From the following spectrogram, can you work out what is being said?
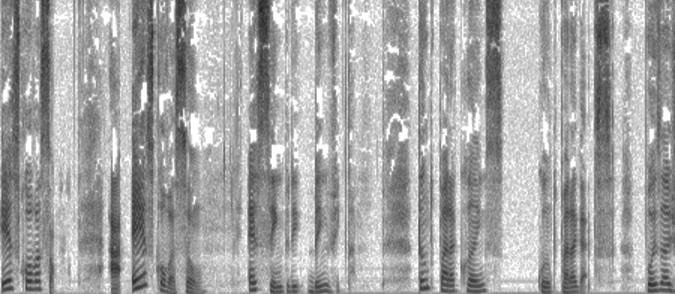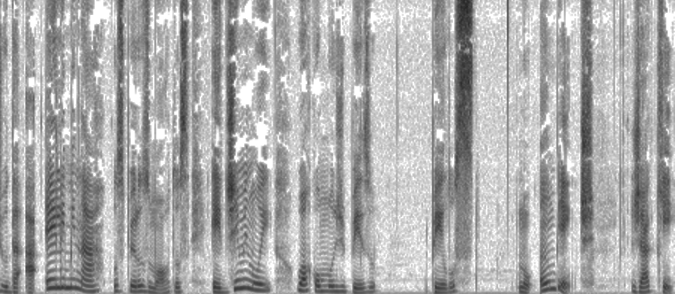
Escovação. A escovação é sempre bem-vinda, tanto para cães quanto para gatos, pois ajuda a eliminar os pelos mortos e diminui o acúmulo de peso pelos no ambiente já que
